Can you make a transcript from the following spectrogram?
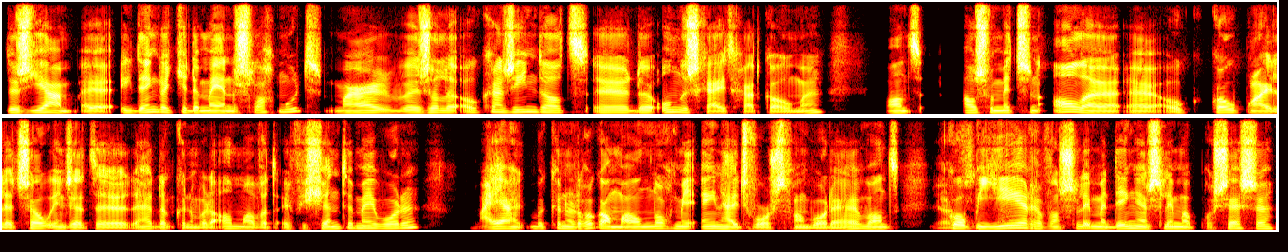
Dus ja, eh, ik denk dat je ermee aan de slag moet. Maar we zullen ook gaan zien dat eh er onderscheid gaat komen. Want als we met z'n allen ook Copilot zo inzetten, hè, dan kunnen we er allemaal wat efficiënter mee worden. Maar ja, we kunnen er ook allemaal nog meer eenheidsworst van worden. Hè? Want kopiëren van slimme dingen en slimme processen,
